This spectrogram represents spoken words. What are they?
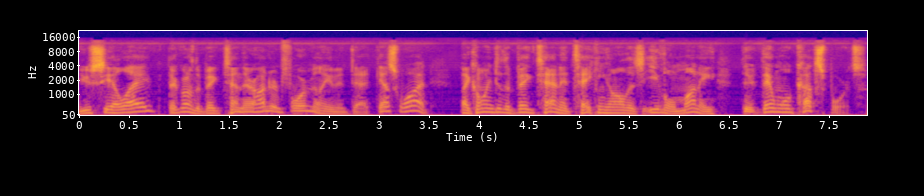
UCLA, they're going to the Big Ten. They're 104 million in debt. Guess what? By going to the Big Ten and taking all this evil money, they, they won't cut sports.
